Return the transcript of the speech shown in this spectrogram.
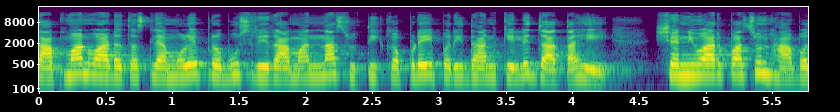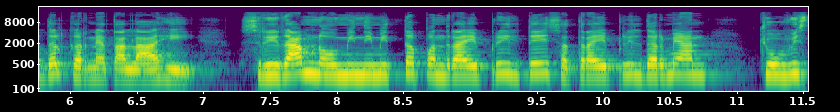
तापमान वाढत असल्यामुळे प्रभू श्रीरामांना सुती कपडे परिधान केले जात आहे. शनिवारपासून हा बदल करण्यात आला आहे. श्रीराम नवमीनिमित्त पंधरा एप्रिल ते सतरा एप्रिल दरम्यान चोवीस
